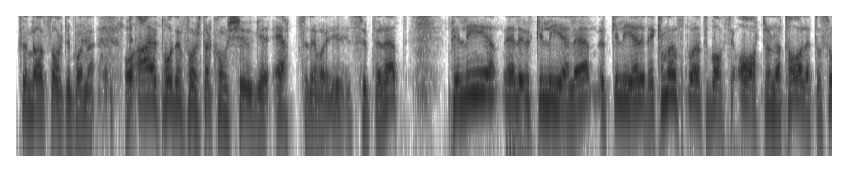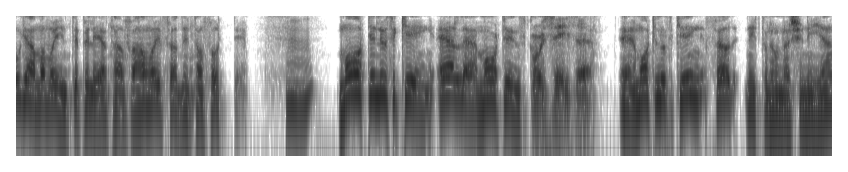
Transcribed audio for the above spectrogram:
kunde ha saker på den här. Och iPoden första kom 2001, så det var ju superrätt. Pelé eller ukulele, ukulele det kan man spåra tillbaka till 1800-talet och så gammal var inte Pelé, för han var ju född 1940. Martin Luther King eller Martin Scorsese. Eh, Martin Luther King född 1929.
